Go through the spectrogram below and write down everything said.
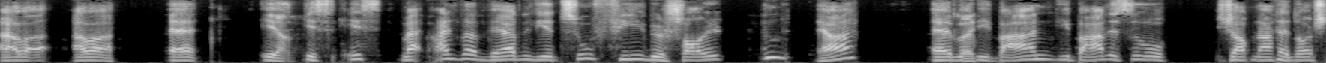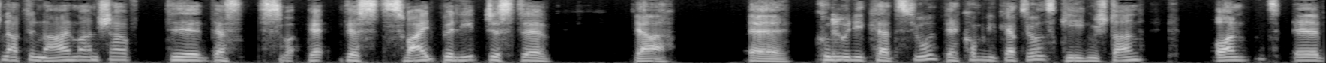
Aber, aber äh, ja. es ist, manchmal werden wir zu viel bescholten, ja, äh, weil die Bahn, die Bahn ist so, ich glaube, nach der deutschen Nationalmannschaft äh, das, das zweitbeliebteste, ja, äh, Kommunikation, der Kommunikationsgegenstand. Und äh,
